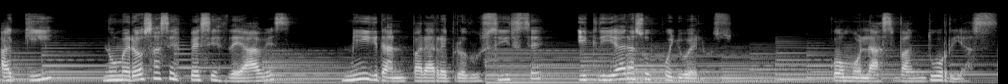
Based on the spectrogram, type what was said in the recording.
Aquí, numerosas especies de aves migran para reproducirse y criar a sus polluelos, como las bandurrias.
